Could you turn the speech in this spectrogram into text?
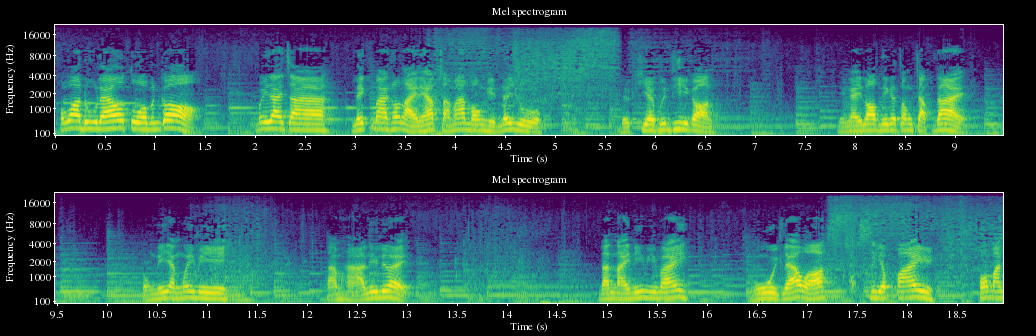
เพราะว่าดูแล้วตัวมันก็ไม่ได้จะเล็กมากเท่าไหร่นะครับ สามารถมองเห็นได้อยู่ เดี๋ยวเคลียร์พื้นที่ก่อน ยังไงรอบนี้ก็ต้องจับได้ ตรงนี้ยังไม่มีตามหาเรื่อยๆ ด้านในนี้มีไหมงูอีกแล้วเหรอ เสียบไป เพราะมัน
